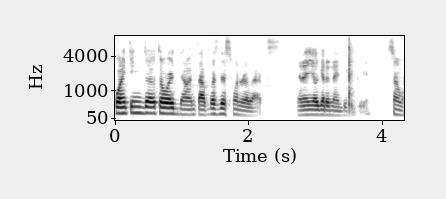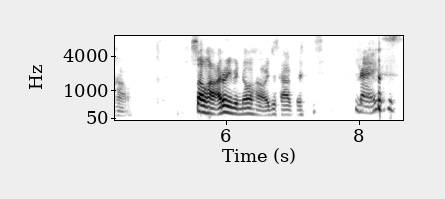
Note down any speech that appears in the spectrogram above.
pointing the toward down top tapos this one relax and then you'll get a 90 degree somehow somehow i don't even know how it just happens nice.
